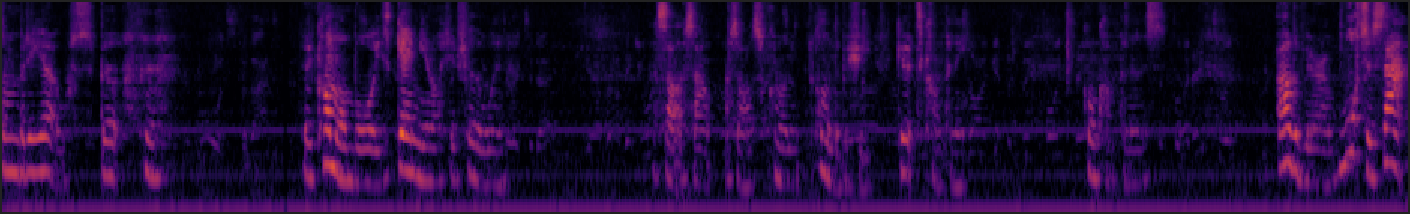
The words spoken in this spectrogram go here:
Somebody else, but come on, boys, Game United for the win. That's that's out, that's ours. Come on, come on, Debussy, give it to Kompany. Come on, Companies. Alderweireld, what is that?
